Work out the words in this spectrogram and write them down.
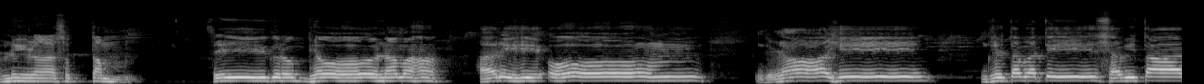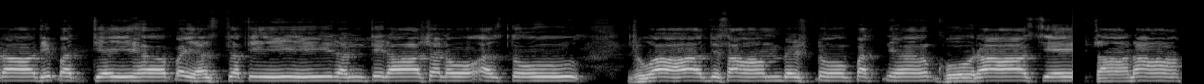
लीलासुक्तम श्रीगुरुभ्यो नमः। हरि ओम। गृणाहि घृतवती सविताराधिपत्य पयस्वतीरंतिराशनो अस्तु। ध्रुवा दिशा विष्णुपत्न्य घोरास्येषाना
